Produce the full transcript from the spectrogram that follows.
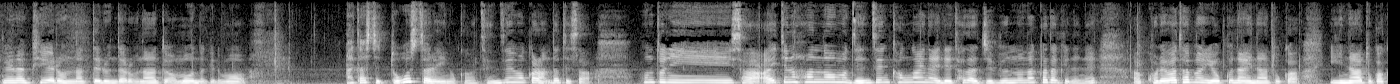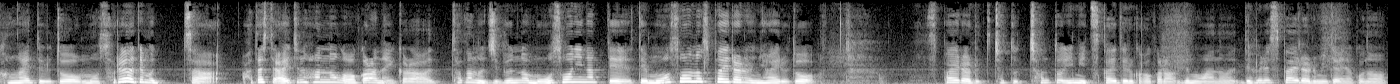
稽なピエロになってるんだろうなとは思うんだけども果たしてどうしたらいいのかが全然わからんだってさ本当にさ相手の反応も全然考えないでただ自分の中だけでねあこれは多分良くないなとかいいなとか考えてるともうそれはでもさ果たして相手の反応がわからないからただの自分の妄想になってで妄想のスパイラルに入るとスパイラルってちょっとちゃんと意味使えてるかわからん。でもあのデフレスパイラルみたいなこの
